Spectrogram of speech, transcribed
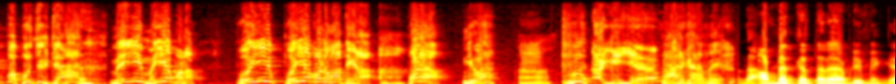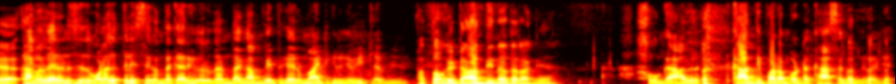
இப்ப புரிச்சுக்கிட்டியா மெய்ய மெய்ய பண்ணா பொய் பொய்ய பண்ண மாத்தீங்கடா போடா இங்க வா. அம்பேத்கர் தர அப்படிம்பீங்க. நம்ம வேற என்ன செய்யுது உலகத்திலே சிறந்த கருவிவர் தான் இந்தாங்க அம்பேத்கர் மாட்டிக்கிறீங்க வீட்டில் அப்படின்னு. மத்தவங்க காந்தினா தராங்க. அவங்க அது காந்தி படம் போட்ட காசை கொடுக்குறாங்க.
